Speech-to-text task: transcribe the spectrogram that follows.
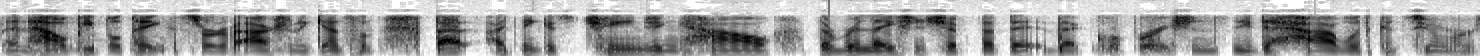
and how people take sort of action against them. That I think is changing how the relationship that they, that corporations need to have with consumers.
